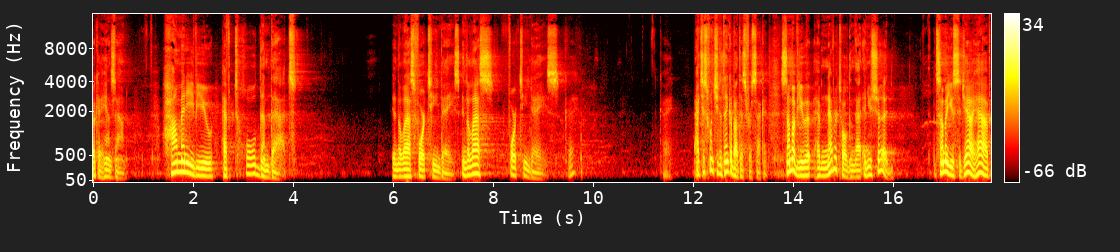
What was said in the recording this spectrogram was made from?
okay hands down. How many of you have told them that in the last 14 days? In the last 14 days, okay? Okay. I just want you to think about this for a second. Some of you have never told them that, and you should. But some of you said, Yeah, I have.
